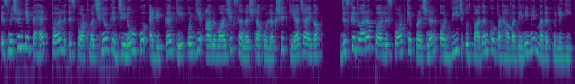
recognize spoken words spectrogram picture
इस मिशन के तहत पर्ल स्पॉट मछलियों के जीनोम को एडिट करके उनकी आनुवांशिक संरचना को लक्षित किया जाएगा, जिसके द्वारा पर्ल स्पॉट के प्रजनन और बीज उत्पादन को बढ़ावा देने में मदद मिलेगी।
